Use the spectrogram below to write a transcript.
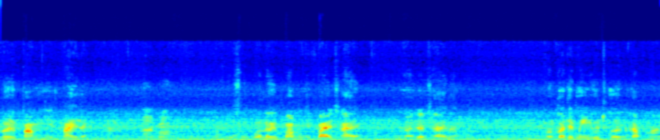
เลยปั๊มนี้ไปแหละได้ป่ะรู้สึกว่าเลยปั๊มนี้ไปใช่ น่าจะใช่แล้วมันก็จะมียูเทิร์นกลับมา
